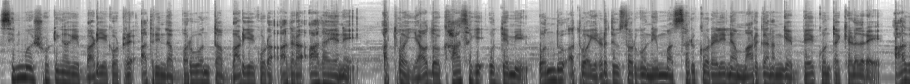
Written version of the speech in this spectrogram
ಸಿನಿಮಾ ಶೂಟಿಂಗ್ ಆಗಿ ಬಾಡಿಗೆ ಕೊಟ್ಟರೆ ಅದರಿಂದ ಬರುವಂತ ಬಾಡಿಗೆ ಕೂಡ ಅದರ ಆದಾಯನೇ. ಅಥವಾ ಯಾವುದೋ ಖಾಸಗಿ ಉದ್ಯಮಿ ಒಂದು ಅಥವಾ ಎರಡು ದಿವಸವರೆಗೂ ನಿಮ್ಮ ಸರಕು ರೈಲಿನ ಮಾರ್ಗ ನಮಗೆ ಬೇಕು ಅಂತ ಕೇಳಿದ್ರೆ, ಆಗ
